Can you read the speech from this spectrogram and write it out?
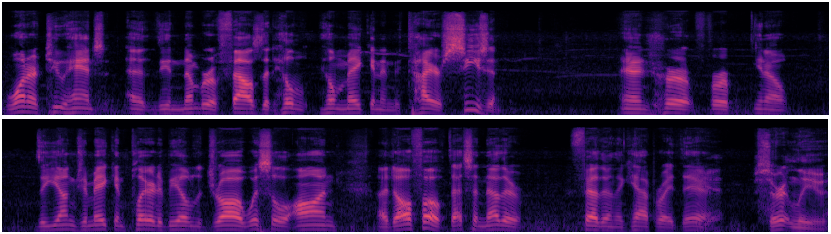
one or two hands uh, the number of fouls that he'll he'll make in an entire season. And for for you know the young Jamaican player to be able to draw a whistle on Adolfo, that's another feather in the cap right there. Yeah. Certainly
